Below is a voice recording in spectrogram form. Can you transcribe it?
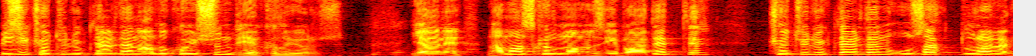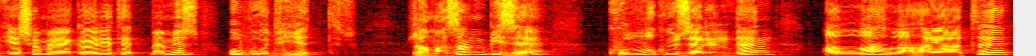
bizi kötülüklerden alıkoysun diye kılıyoruz. Yani namaz kılmamız ibadettir. Kötülüklerden uzak durarak yaşamaya gayret etmemiz ubudiyettir. Ramazan bize kulluk üzerinden Allah'la hayatı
